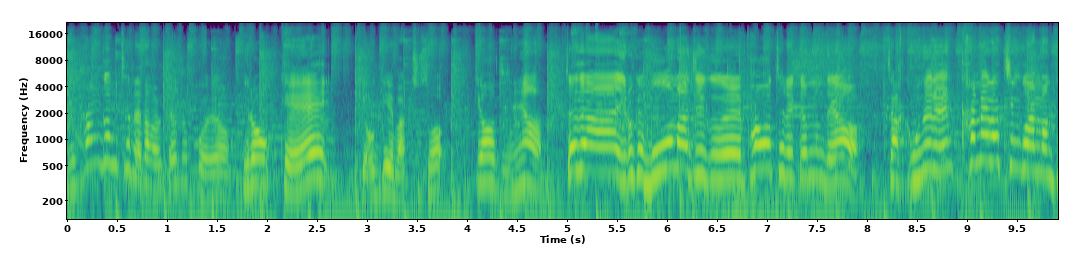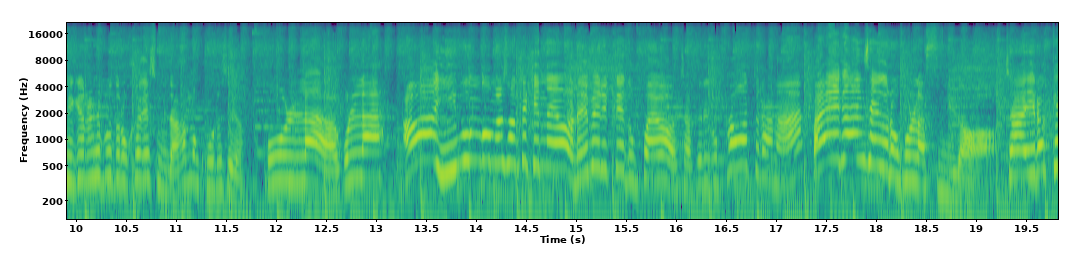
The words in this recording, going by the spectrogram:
이 황금 틀에다가 껴줄 거예요. 이렇게 여기에 맞춰서 껴주면 짜잔! 이렇게 무마직을 파워틀에 꼈는데요. 자, 오늘은 카메라 친구 한번 대결을 해보도록 하겠습니다. 한번 고르세요. 골라, 골라. 아, 이분검을 선택했네요. 레벨이 꽤 높아요. 자, 그리고 파워틀 하나 빨간색으로 골랐습니다. 자, 이렇게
